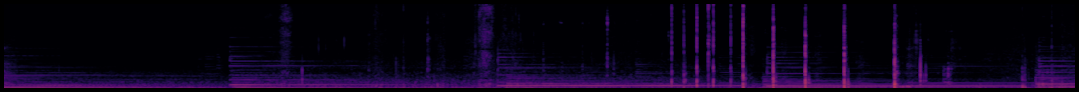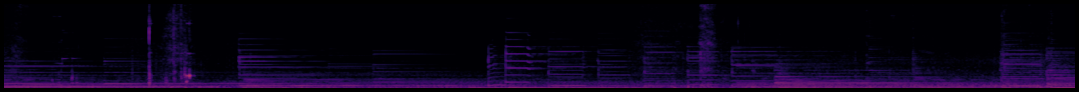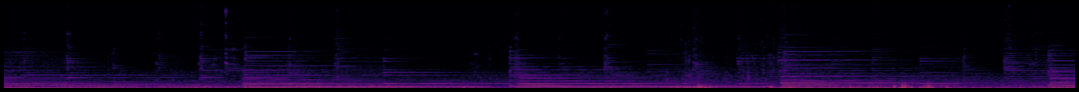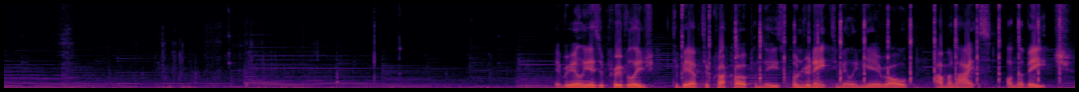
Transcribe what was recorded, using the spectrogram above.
It really is a privilege to be able to crack open these 180 million year old ammonites on the beach.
